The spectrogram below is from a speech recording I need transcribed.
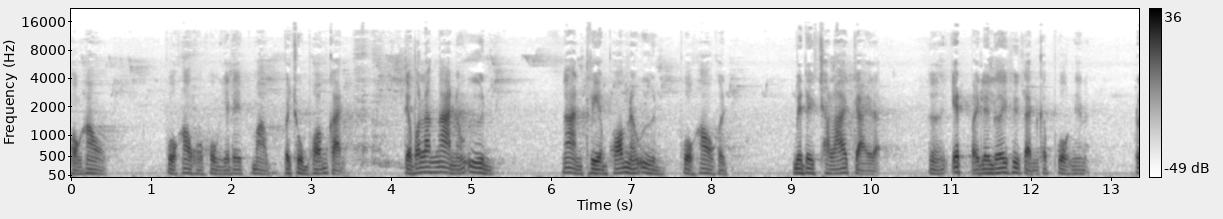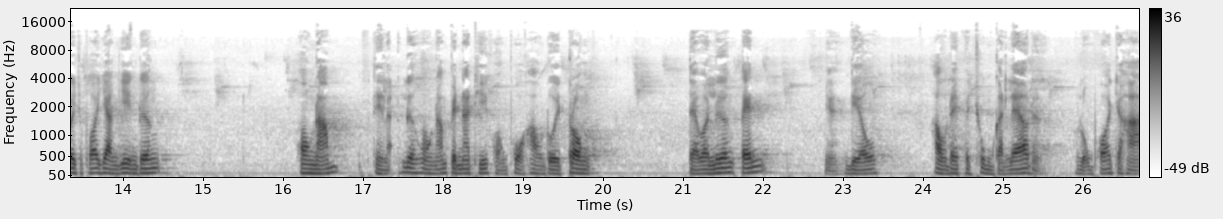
ของเฮาพวกเฮาของคงจะได้มาประชุมพร้อมกัน แต่ว่าล่างงานแนวอื่น งานเตรียมพร้อมแนวอื่น พวกเฮาก็ไม่ได้ชะล่าใจละเออเอ็ดไปเรื่อยๆคือกันกับพวกนี้นะโดยเฉพาะอย่างยิ่งเรื่องห้องน้ำนี่แหละเรื่องห้องน้ำเป็นหน้าที่ของพวกเฮาโดยตรง แต่ว่าเรื่องเต็นท์เนี่ยเดี๋ยวเฮาได้ประชุมกันแล้วเนี่ยหลวงพ่อจะหา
